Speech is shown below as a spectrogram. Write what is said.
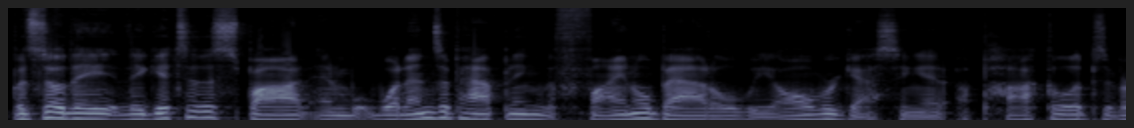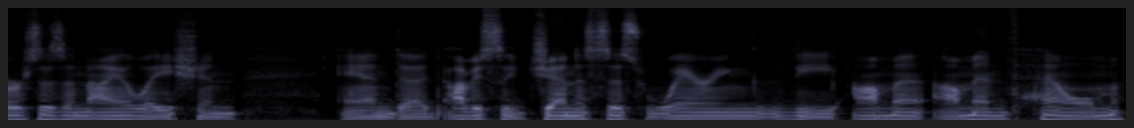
But so they, they get to this spot, and what ends up happening, the final battle, we all were guessing it Apocalypse versus Annihilation. and uh, obviously Genesis wearing the Amenth helm.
